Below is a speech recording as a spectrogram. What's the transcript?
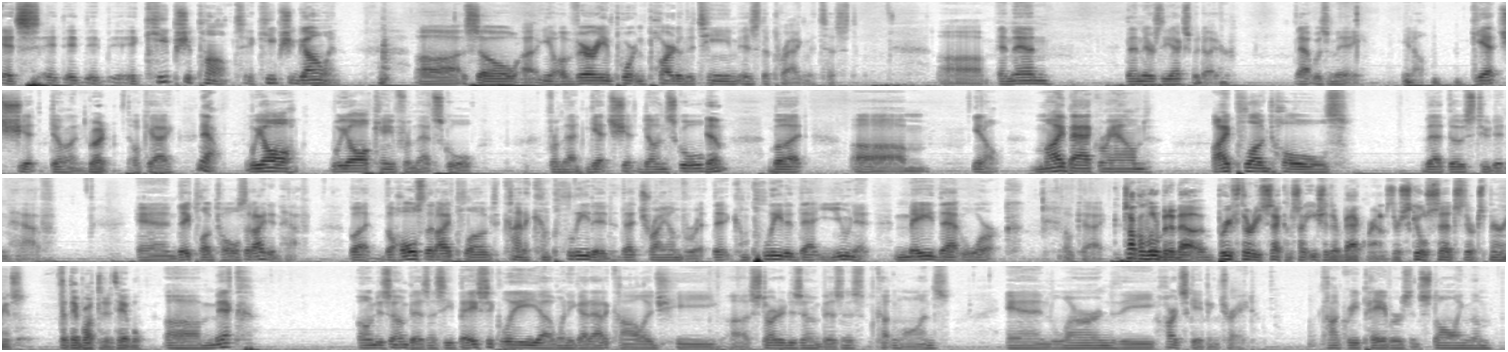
it's it, it, it, it keeps you pumped. It keeps you going. Uh, so uh, you know, a very important part of the team is the pragmatist, uh, and then then there's the expediter. That was me. You know, get shit done. Right. Okay. Now we all we all came from that school, from that get shit done school. Yep. But um, you know, my background, I plugged holes that those two didn't have, and they plugged holes that I didn't have. But the holes that I plugged kind of completed that triumvirate, that completed that unit, made that work. Okay. Talk a little bit about a brief 30 seconds on each of their backgrounds, their skill sets, their experience that they brought to the table. Uh, Mick owned his own business. He basically, uh, when he got out of college, he uh, started his own business, cutting lawns, and learned the hardscaping trade, concrete pavers, installing them.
